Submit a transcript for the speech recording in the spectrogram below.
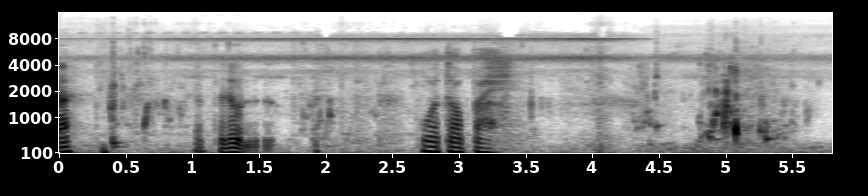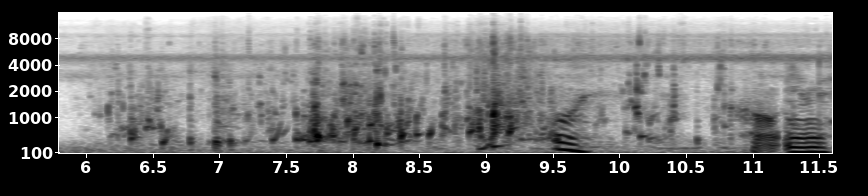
นะ ไปดูหัวต่อไปโอ้ย ของอิหยังเลย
